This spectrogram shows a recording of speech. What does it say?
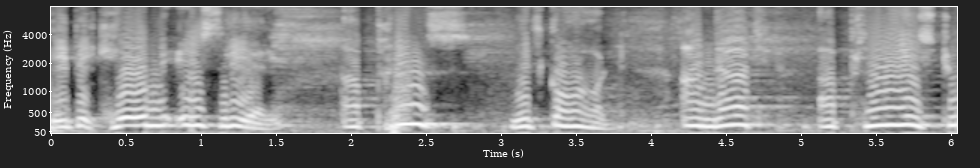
He became Israel, a prince with God. And that applies to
